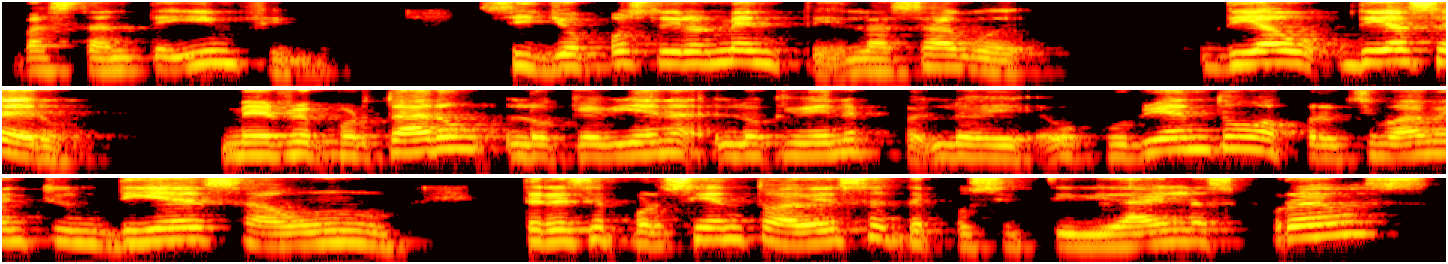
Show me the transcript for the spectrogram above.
bastante ínfimo. Si yo posteriormente las hago día, día cero, me reportaron lo que viene, lo que viene ocurriendo, aproximadamente un 10 a un 13% a veces de positividad en las pruebas.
